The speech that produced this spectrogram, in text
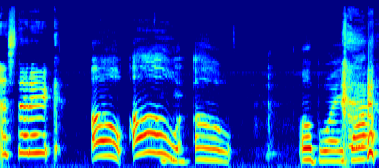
aesthetic. Oh, oh, oh, oh boy, that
